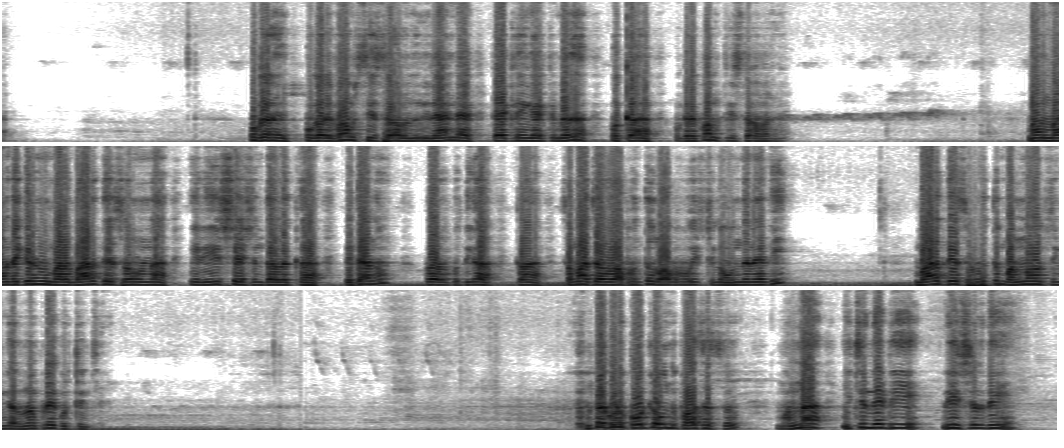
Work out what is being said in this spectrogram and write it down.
ఒక ఒక రిఫార్మ్స్ తీసుకురావాలని ల్యాండ్ టైటిలింగ్ యాక్ట్ మీద ఒక ఒక రిఫార్మ్ తీసుకురావాలని. మన మన దగ్గర ఉన్న మన భారతదేశంలో ఉన్న ఈ రిజిస్ట్రేషన్ తాలూకా విధానం కొద్దిగా సమాచార లోపంతో లోపభూయిష్టంగా ఉందనేది భారతదేశ ప్రభుత్వం మన్మోహన్ సింగ్ గారు ఉన్నప్పుడే గుర్తించారు. అంతా కూడా కోర్టులో ఉంది ప్రాసెస్. మొన్న ఇచ్చిందేటి? రిజిస్టర్ది.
